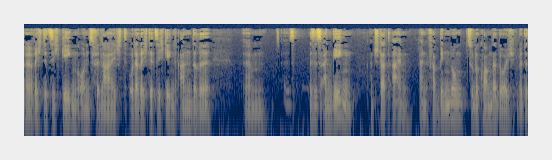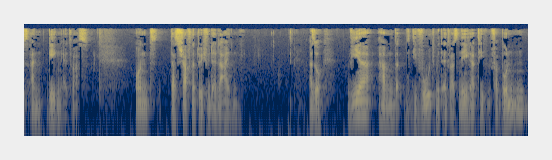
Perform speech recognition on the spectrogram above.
Äh, richtet sich gegen uns vielleicht oder richtet sich gegen andere. Ähm, es ist ein Gegen, anstatt ein, eine Verbindung zu bekommen. Dadurch wird es ein Gegen etwas. Und das schafft natürlich wieder Leiden. Also wir haben die Wut mit etwas Negativem verbunden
